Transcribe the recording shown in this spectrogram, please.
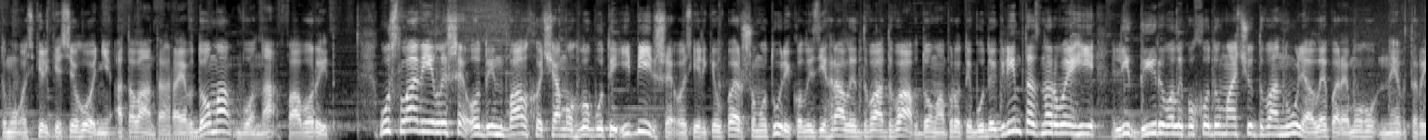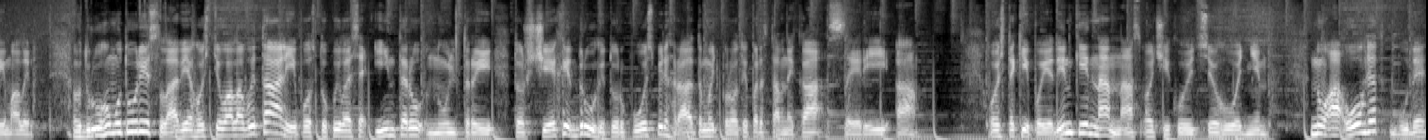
Тому, оскільки сьогодні Аталанта грає вдома, вона фаворит. У Славії лише один бал, хоча могло бути і більше, оскільки в першому турі, коли зіграли 2-2 вдома проти Будеглімта з Норвегії, лідирували по ходу матчу 2-0, але перемогу не втримали. В другому турі Славія гостювала в Італії, поступилася Інтеру 0-3. Тож чехи другий тур поспіль гратимуть проти представника серії А. Ось такі поєдинки на нас очікують сьогодні. Ну а огляд буде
